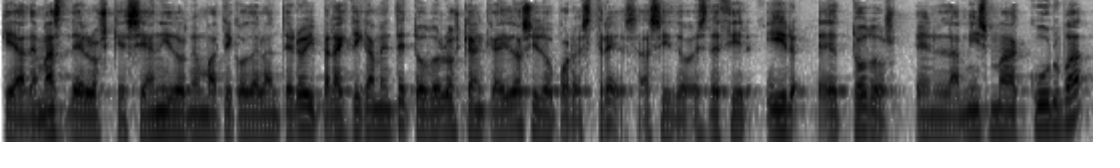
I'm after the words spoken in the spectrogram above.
que además de los que se han ido neumático delantero y prácticamente todos los que han caído ha sido por estrés. Ha sido, es decir, ir eh, todos en la misma curva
